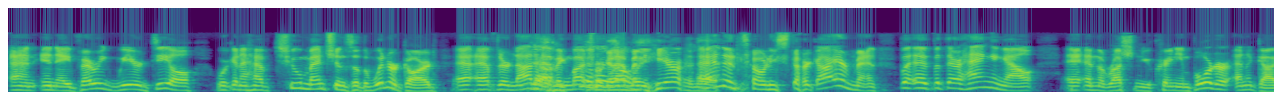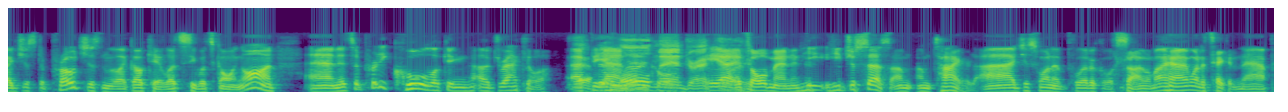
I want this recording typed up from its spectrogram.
and in a very weird deal. We're gonna have two mentions of the Winter Guard a- after not Yeah. having much. I We're gonna have know. him here and in Tony Stark Iron Man, but uh, but they're hanging out a- in the Russian Ukrainian border, and a guy just approaches, and they're like, "Okay, let's see what's going on." And it's a pretty cool looking uh, Dracula at Yeah, the it's end. old man Dracula. Yeah, it's old man, and he he just says, "I'm I'm tired. I just want a political asylum. I I want to take a nap."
